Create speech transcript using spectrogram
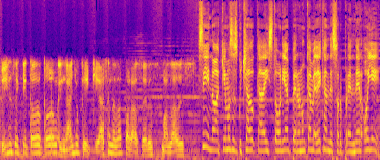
Fíjense que todo, todo el engaño que, que hacen, ¿verdad? Para hacer esas maldades. Sí, no, aquí hemos escuchado cada historia, pero nunca me dejan de sorprender. Oye,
